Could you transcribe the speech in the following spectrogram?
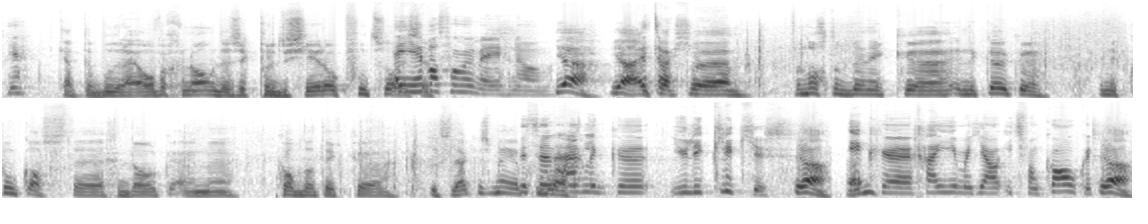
Ja. Ik heb de boerderij overgenomen, dus ik produceer ook voedsel. En je Dus hebt wat voor me meegenomen. Ja, ja ik heb, eh, vanochtend ben ik eh, in de keuken, in de koelkast gedoken en ik hoop dat ik iets lekkers mee heb Dit zijn gebracht. eigenlijk jullie kliekjes. Ja. Ik ga hier met jou iets van koken. Ja.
